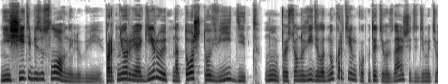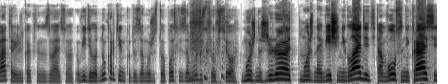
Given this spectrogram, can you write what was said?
Не ищите безусловной любви. Партнер реагирует на то, что видит. Ну, то есть он увидел одну картинку, вот эти вот, знаешь, эти демотиваторы, или как это называется, он увидел одну картинку до замужества, а после замужества все. Можно жрать, можно вещи не гладить, там волосы не красить,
